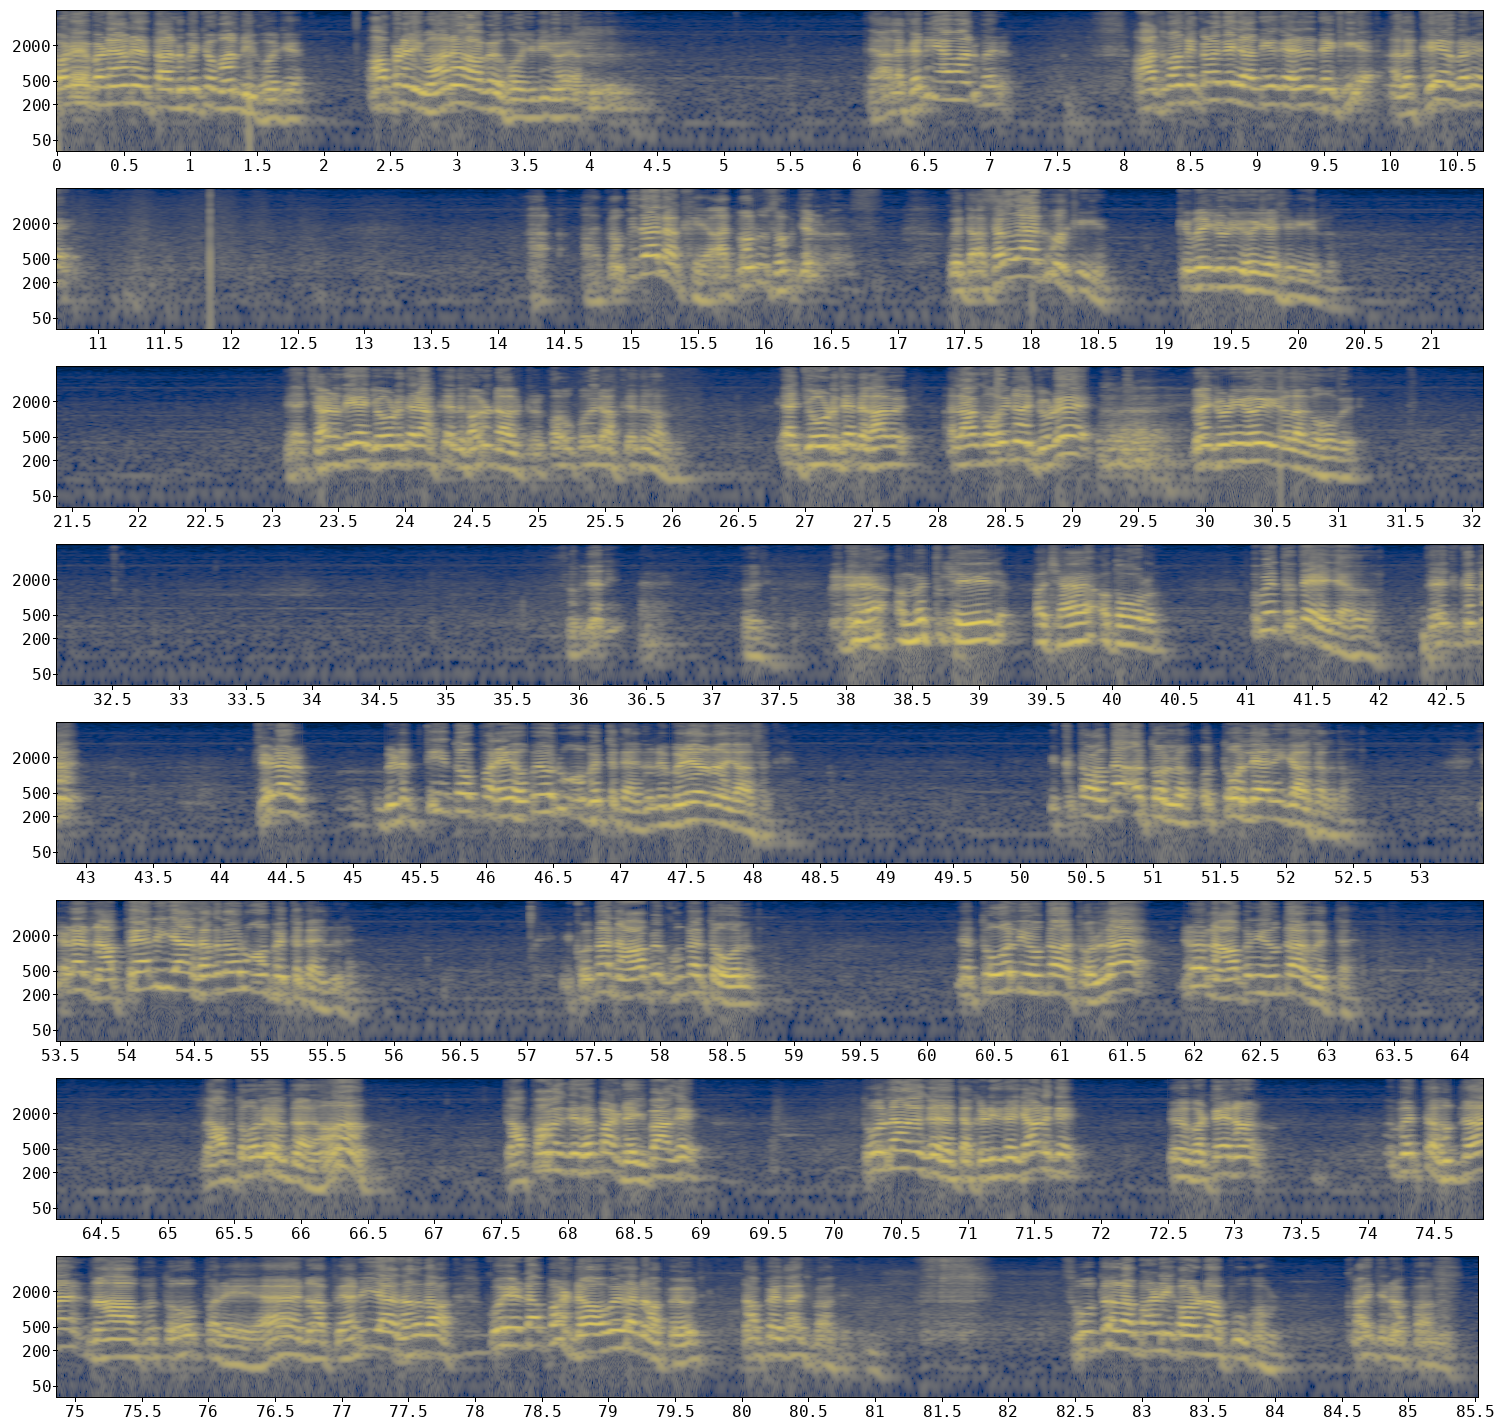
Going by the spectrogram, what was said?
ਬੜੇ ਬਣਿਆ ਨੇ, ਤਨ ਵਿੱਚੋਂ ਮਨ ਨਹੀਂ ਖੋਜਿਆ। ਆਪਣਾ ਹੀ ਮਨ ਆਪੇ ਖੋਜ ਨਹੀਂ ਹੋਇਆ। ਤੇ ਅਲਖ ਨਹੀਂ ਆ ਮਨ ਫਿਰ। ਆਤਮਾ ਨਿਕਲ ਕੇ ਜਾਂਦੀ ਹੈ ਕਿਸੇ ਨੇ ਦੇਖੀ ਹੈ ਅਲਖੇ ਫਿਰ। ਆਤਮਾ ਕਿਦਾ ਅਲਖ ਹੈ ਆਤਮਾ ਨੂੰ ਸਮਝਣ, ਕੋਈ ਦੱਸ ਸਕਦਾ ਆਤਮਾ ਕੀ ਹੈ? ਕਿਵੇਂ ਜੁੜੀ ਹੋਈ ਹੈ ਸਰੀਰ ਨਾਲ? ਇਹ ਛੱਡਦੀ ਹੈ ਜੋੜ ਕੇ ਰੱਖ ਕੇ ਦਿਖਾਉਣ ਡਾਕਟਰ ਕੋ ਕੋਈ ਰੱਖ ਕੇ ਦਿਖਾਵੇ। ਇਹ ਜੋੜ ਕੇ ਦਿਖਾਵੇ। ਅਲੱਗ ਹੋਈ ਨਾ ਜੁੜੇ ਨਾ ਜੁੜੀ ਹੋਈ ਅਲੱਗ ਹੋਵੇ। ਸਮਝਿਆ ਨਹੀਂ ਜੈ ਅਮਿਤ ਤੇਜ ਅਛੈ ਅਤੋਲ। ਅਮਿਤ ਤੇਜ ਹੈ। ਉਹਦਾ ਤੇਜ ਕਿੰਨਾ? ਜਿਹੜਾ ਬਿਨਤੀ ਤੋਂ ਪਰੇ ਹੋਵੇ ਉਹਨੂੰ ਅਮਿਤ ਕਹਿੰਦੇ ਨੇ ਮਿਲਿਆ ਨਾ ਜਾ ਸਕੇ। ਇੱਕ ਤਾਂ ਹੁੰਦਾ ਅਤੁੱਲ ਉਹ ਤੋਲਿਆ ਨਹੀਂ ਜਾ ਸਕਦਾ। ਜਿਹੜਾ ਨਾਪਿਆ ਨਹੀਂ ਜਾ ਸਕਦਾ ਉਹਨੂੰ ਅਮਿਤ ਕਹਿੰਦੇ ਨੇ। ਇੱਕ ਹੁੰਦਾ ਨਾਪ ਇੱਕ ਹੁੰਦਾ ਤੋਲ ਜੇ ਤੋਲ ਨਹੀਂ ਹੁੰਦਾ ਤੋਲਾ ਜਿਹੜਾ ਨਾਪ ਨਹੀਂ ਹੁੰਦਾ, ਵਿੱਤ ਹੈ। ਨਾਪ ਤੋਲੇ ਹੁੰਦਾ ਨਾ। ਨਾਪਾਂਗੇ ਕਿਸੇ ਭਾਂਡੇ 'ਚ ਪਾ ਕੇ ਤੋਲਾਂਗੇ ਕਿਸੇ ਤਕੜੀ ਤੇ ਚੜ ਕੇ, ਕਿਸੇ ਵੱਟੇ ਨਾਲ। ਵਿੱਤ ਹੁੰਦਾ ਨਾਪ ਤੋਂ ਪਰੇ ਹੈ, ਨਾਪਿਆ ਨਹੀਂ ਜਾ ਸਕਦਾ। ਕੋਈ ਐਡਾ ਭਾਂਡਾ ਹੋਵੇ ਤਾਂ ਨਾਪੇ ਉਹ ਨਾਪੇ ਕੱਚ ਪਾ ਕੇ। ਸਮੁੰਦਰ ਦਾ ਪਾਣੀ ਕੌਣ ਨਾਪੂ ਕੌਣ? ਕੱਚ ਨਾਪਾਂਗੇ? ਹਾਂਜੀ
